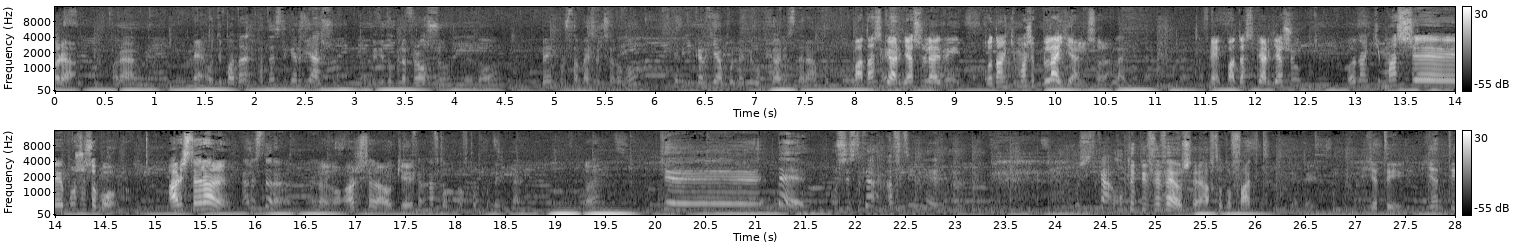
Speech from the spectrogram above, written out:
Ωραία. Ωραία. Ναι, ότι πατά, πατάς την καρδιά σου. Επειδή το πλευρό σου εδώ μπαίνει προς τα μέσα, ξέρω εγώ, και είναι και η καρδιά που είναι λίγο πιο αριστερά από το. Πατάς την καρδιά σου, δηλαδή, όταν κοιμάσαι πλάγια άλλη τώρα. Πλάγια, ναι, ναι. Ναι, πατάς την καρδιά σου όταν κοιμάσαι. Πώς να σου το πω. Αριστερά, ρε. Αριστερά. Ναι, αριστερά, οκ. Αυτό, αυτό που λέει, ναι. Ναι. Και ναι, ουσιαστικά αυτή είναι. ε, Ουσιαστικά μου το επιβεβαίωσε αυτό το fact. Γιατί. Γιατί, γιατί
